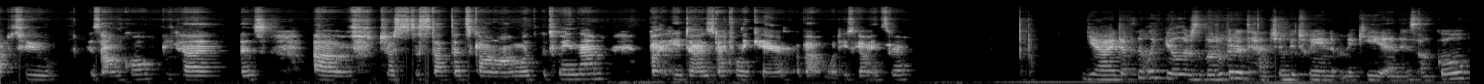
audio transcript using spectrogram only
up to his uncle because of just the stuff that's gone on with between them, but he does definitely care about what he's going through. Yeah, I definitely feel there's a little bit of tension between Mickey and his uncle.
